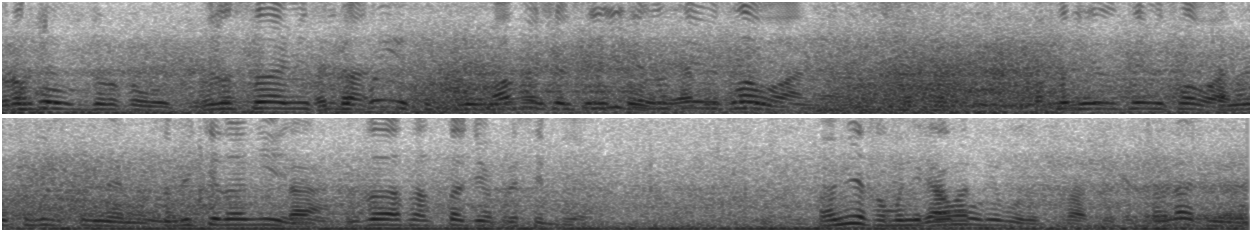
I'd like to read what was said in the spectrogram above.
Дураков, он дураков вы за своими Это выезд из Обычно следите за своими словами. Подходите за своими Оно словами. и субъективное мнение. Субъективное мнение. Да. Ну тогда оставьте его при себе. помеху мы Я вас никому, не буду спрашивать. Оставляйте меня.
